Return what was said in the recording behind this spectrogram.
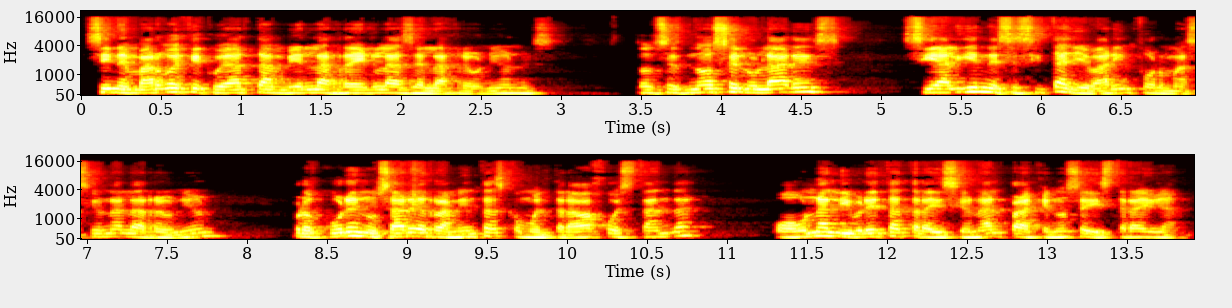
sin embargo, hay que cuidar también las reglas de las reuniones. Entonces, no celulares. Si alguien necesita llevar información a la reunión, procuren usar herramientas como el trabajo estándar o una libreta tradicional para que no se distraigan.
